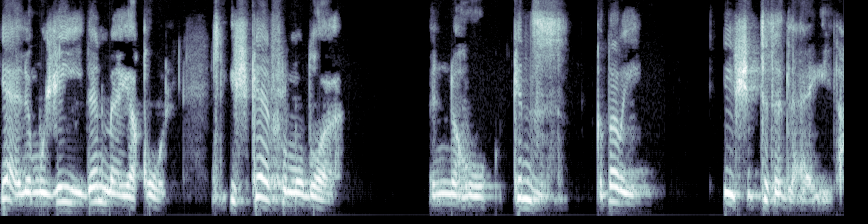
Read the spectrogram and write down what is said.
يعلم جيدا ما يقول. الإشكال في الموضوع أنه كنز قدر يشتت هاد العائلة.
